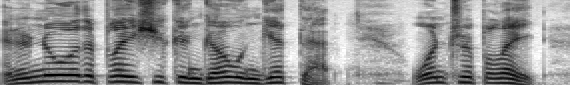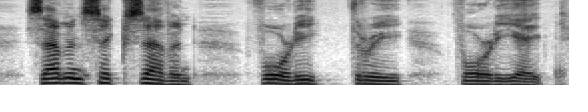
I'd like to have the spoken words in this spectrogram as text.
And there's no other place you can go and get that. 1 767 4348.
